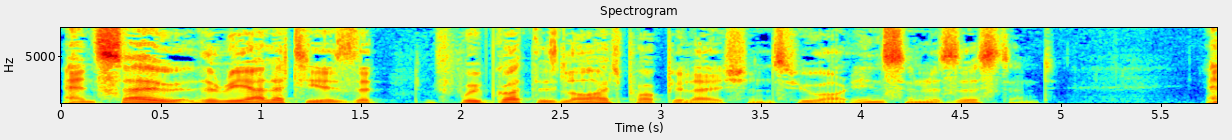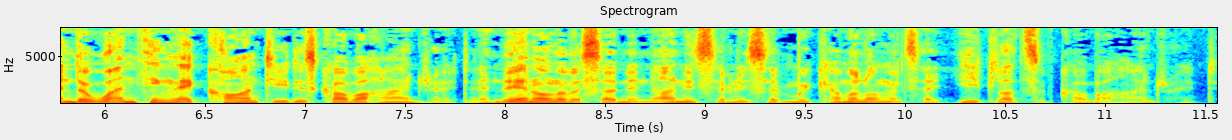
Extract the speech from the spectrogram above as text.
And so the reality is that we've got these large populations who are insulin resistant. And the one thing they can't eat is carbohydrate. And then all of a sudden in 1977, we come along and say, eat lots of carbohydrate.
